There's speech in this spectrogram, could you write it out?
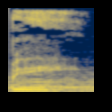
be.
